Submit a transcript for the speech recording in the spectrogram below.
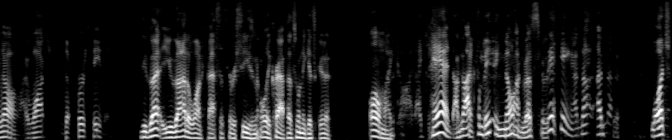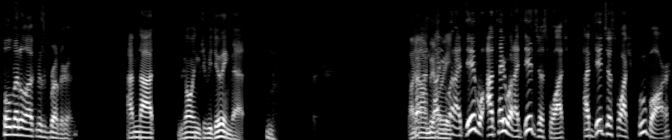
No, I watched the first season. You got you got to watch past the first season. Holy crap, that's when it gets good. Oh my god, I can't. I'm not committing. No, I'm not Investment. committing. I'm not. I'm not. Watch Full Metal Alchemist Brotherhood. I'm not going to be doing that. I No, don't I'll tell you what I did. I'll tell you what I did just watch. I did just watch Fubar,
